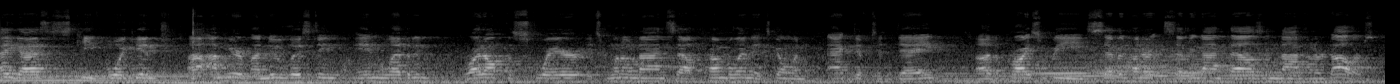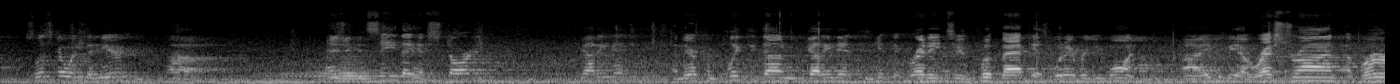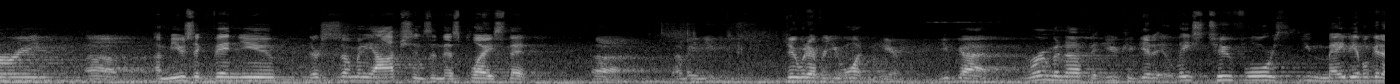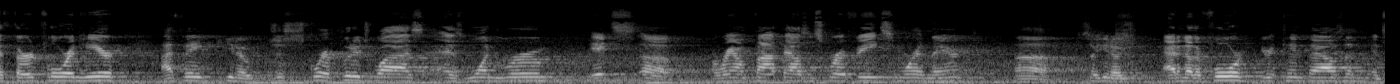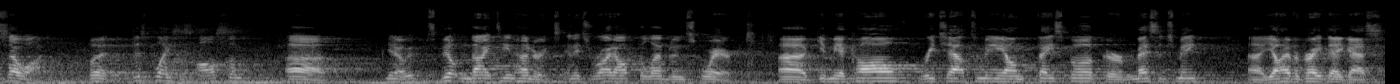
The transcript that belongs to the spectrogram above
Hey guys, this is Keith Boykin. Uh, I'm here at my new listing in Lebanon, right off the square. It's 109 South Cumberland. It's going active today. Uh, the price will be $779,900. So let's go into here. Uh, as you can see, they have started gutting it and they're completely done gutting it and getting it ready to put back as whatever you want. Uh, it could be a restaurant, a brewery, uh, a music venue. There's so many options in this place that, uh, I mean, you do whatever you want in here. You've got room enough that you could get at least two floors. You may be able to get a third floor in here. I think, you know, just square footage wise as one room, it's uh, around 5,000 square feet, somewhere in there. Uh, so, you know, add another floor, you're at 10,000 and so on. But this place is awesome. Uh, you know, it's built in the 1900s and it's right off the Lebanon Square. Uh, give me a call, reach out to me on Facebook or message me. Uh, y'all have a great day, guys.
